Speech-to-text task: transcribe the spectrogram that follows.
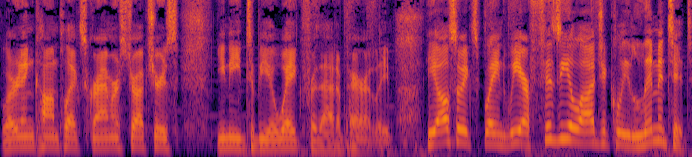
Learning complex grammar structures, you need to be awake for that, apparently. He also explained we are physiologically limited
